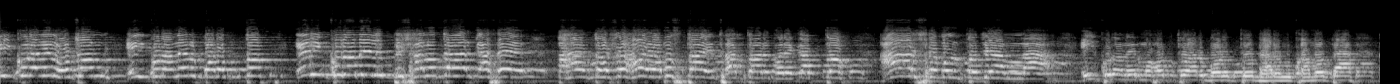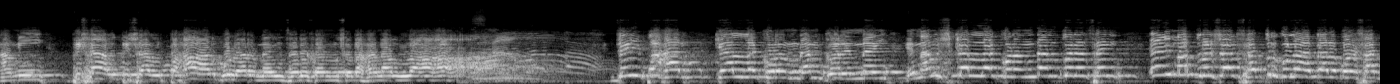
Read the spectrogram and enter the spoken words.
এই কোরআনের ওজন, এই কোরআনের বরত্ব এই কোরআনের বিশালতার কাছে পাহাড় দশহায় অবস্থায় থরথর করে কাঁপত। আর সে বলতো যে, আল্লাহ, এই কোরআনের মহত্ব আর বরত্ব ধারণ ক্ষমতা আমি বিশাল বিশাল পাহাড়গুলার নাই জোরে খান যেই পাহাড় কে আল্লাহ কোরআন দান করেন নাই, এ মানুষকে আল্লাহ কোরআন দান করেছেন এই মাদ্রাসার ছাত্রগুলা তার বয়স আট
